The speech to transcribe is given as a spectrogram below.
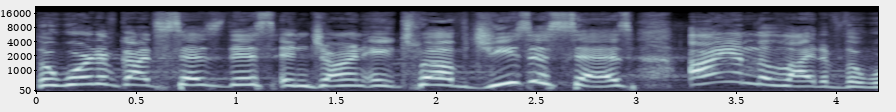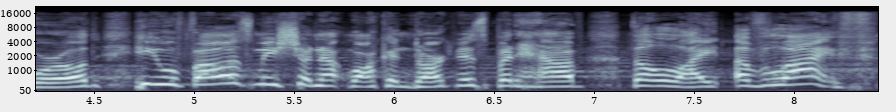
The word of God says this in John 8 12. Jesus says, I am the light of the world. He who follows me shall not walk in darkness, but have the light of life.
